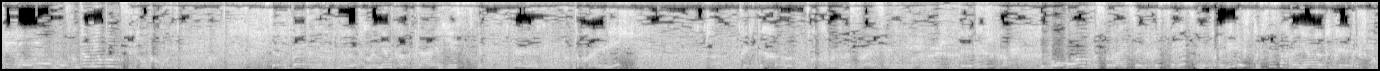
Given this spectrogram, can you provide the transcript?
Титул у него был. да, у него был титул какой-то. В, этот, в момент, когда есть э, вот такая вещь, передых, как она называется? Передышка, он посылает своих представителей проверить, что все сохраняют эту передышку.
